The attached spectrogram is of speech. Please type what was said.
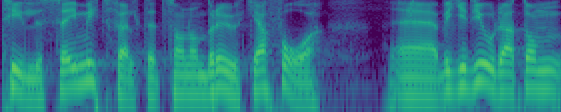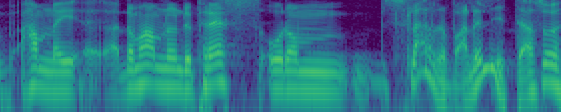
till sig mittfältet som de brukar få. Eh, vilket gjorde att de hamnade, i, de hamnade under press och de slarvade lite. Alltså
